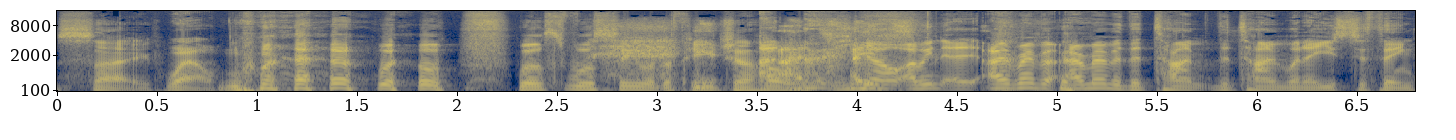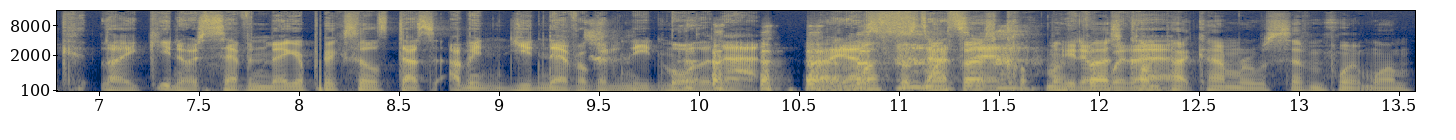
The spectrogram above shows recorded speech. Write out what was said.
So, well, we'll we'll we'll see what the future holds. I, I, you know, I mean, I remember I remember the time the time when I used to think like you know seven megapixels. That's I mean, you're never going to need more than that. Right? That's, my, that's my first, my first compact that. camera was seven point one.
